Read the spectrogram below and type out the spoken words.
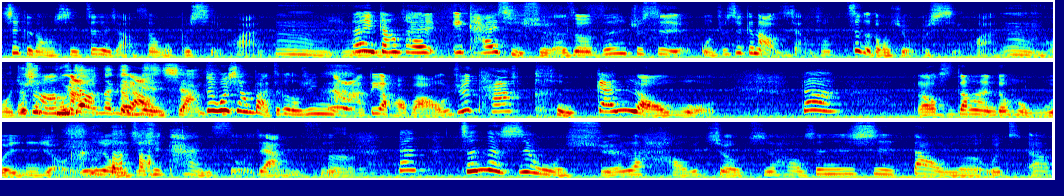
这个东西这个角色我不喜欢。嗯，但是刚才一开始学的时候，真的就是我就是跟老师讲说，这个东西我不喜欢，嗯，我我就是不要那个面相。对，我想把这个东西拿掉，好不好？我觉得它很干扰我。但老师当然都很温柔，就是我们继续探索这样子。嗯但真的是我学了好久之后，甚至是到了我呃，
